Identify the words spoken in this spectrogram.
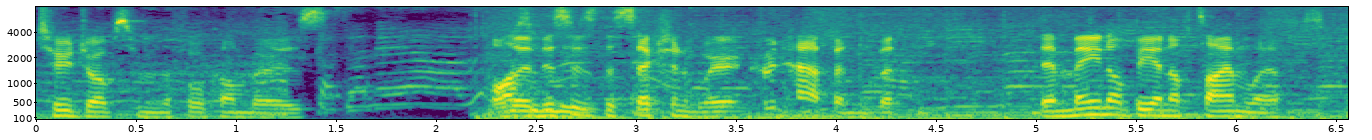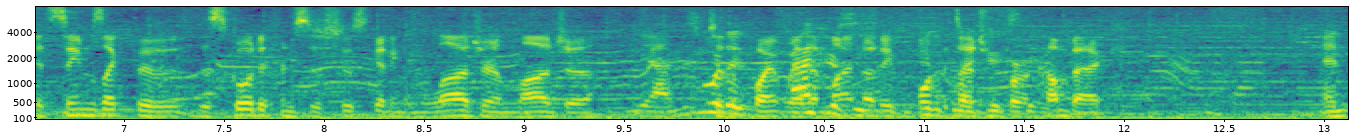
two drops from the full combos. Although this is the section where it could happen, but there may not be enough time left. It seems like the, the score difference is just getting larger and larger Yeah, this is to the point where there might not even be potential for a comeback. And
